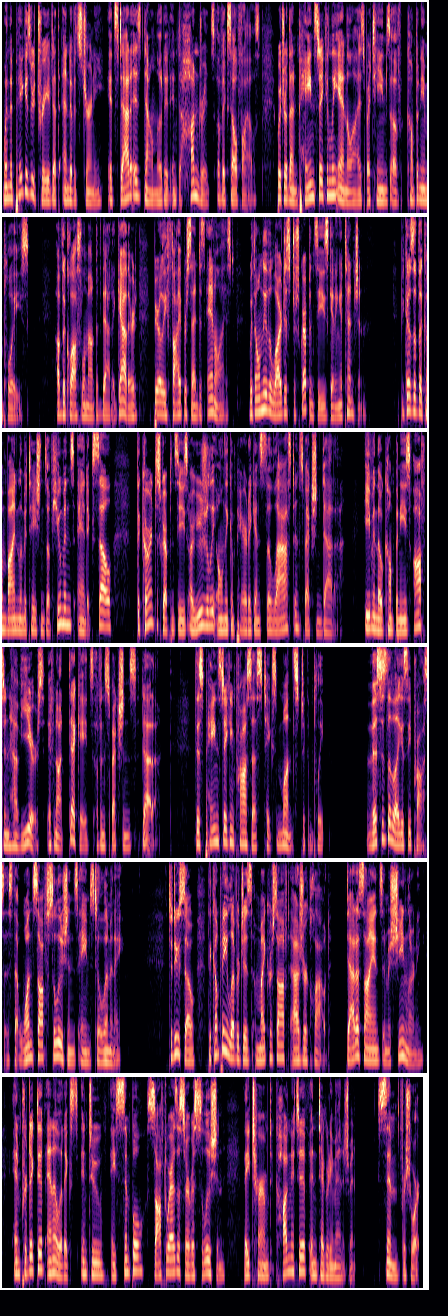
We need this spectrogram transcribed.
When the pig is retrieved at the end of its journey, its data is downloaded into hundreds of Excel files, which are then painstakingly analyzed by teams of company employees. Of the colossal amount of data gathered, barely 5% is analyzed, with only the largest discrepancies getting attention. Because of the combined limitations of humans and Excel, the current discrepancies are usually only compared against the last inspection data, even though companies often have years, if not decades, of inspections data. This painstaking process takes months to complete. This is the legacy process that OneSoft Solutions aims to eliminate. To do so, the company leverages Microsoft Azure Cloud, data science and machine learning, and predictive analytics into a simple software as a service solution they termed Cognitive Integrity Management, CIM for short.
